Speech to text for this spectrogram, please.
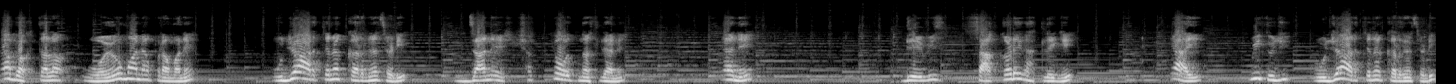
त्या भक्ताला वयोमानाप्रमाणे पूजा अर्चना करण्यासाठी जाणे शक्य होत नसल्याने त्याने देवी साकडे घातले की "हे आई मी तुझी पूजा अर्चना करण्यासाठी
